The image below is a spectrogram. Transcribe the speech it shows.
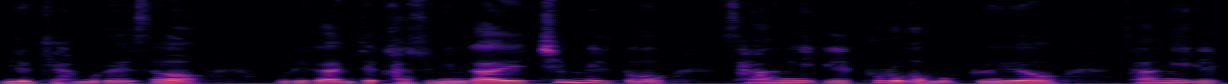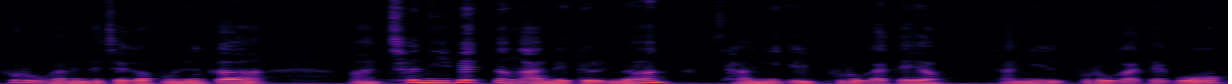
이렇게 함으로 해서 우리가 이제 가수님과의 친밀도 상위 1%가 목표예요. 상위 1% 가는데 제가 보니까 한 1200등 안에 들면 상위 1%가 돼요. 상위 1%가 되고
